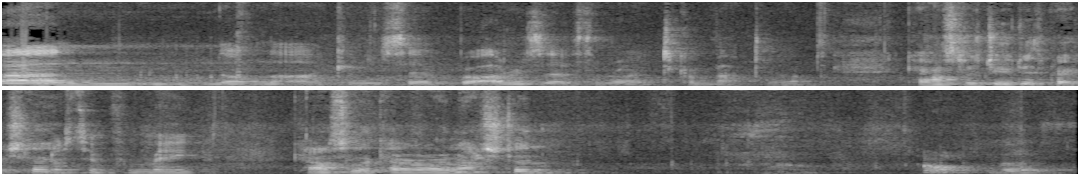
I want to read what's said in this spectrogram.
Um, none that I can reserve, but I reserve the right to come back to that. Councillor Judith Critchley. Nothing from me. Councillor Caroline Ashton. Oh, no.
